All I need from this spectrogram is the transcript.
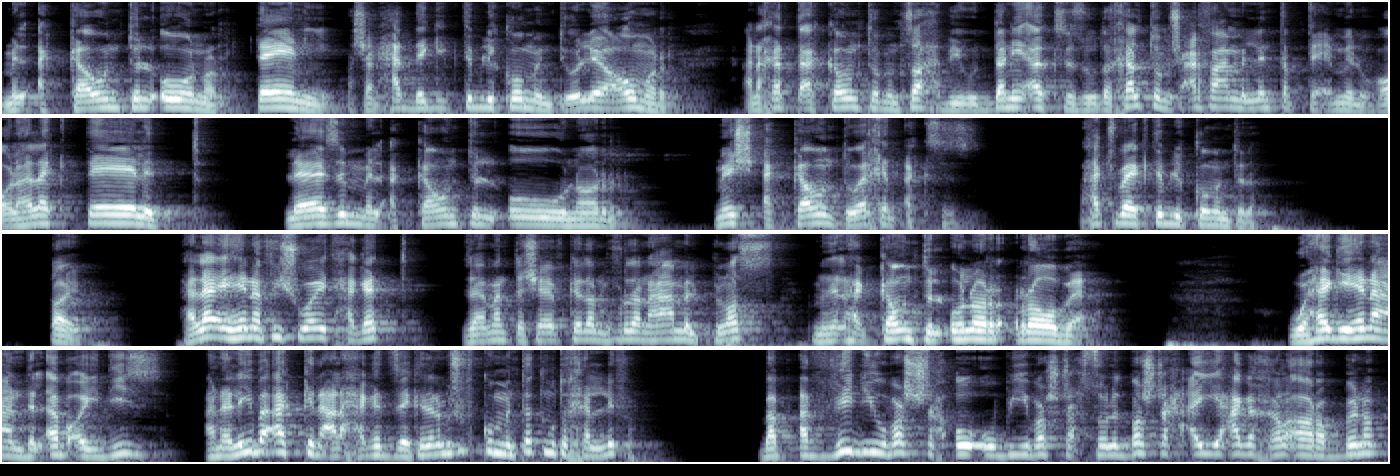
من ال account ال owner تاني عشان حد يجي يكتب لي comment يقول لي يا عمر أنا خدت account من صاحبي واداني access ودخلت ومش عارف أعمل اللي أنت بتعمله. هقولها لك تالت لازم من ال account ال owner مش account واخد access محدش بقى يكتب لي ال comment ده. طيب هلاقي هنا في شوية حاجات زي ما انت شايف كده المفروض أنا هعمل plus من ال account ال owner رابع. وهاجي هنا عند ال app IDs أنا ليه بأكد على حاجات زي كده؟ أنا بشوف comment ات متخلفة. ببقى في فيديو بشرح أو أو بي بشرح SOLID بشرح أي حاجة خلقها ربنا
